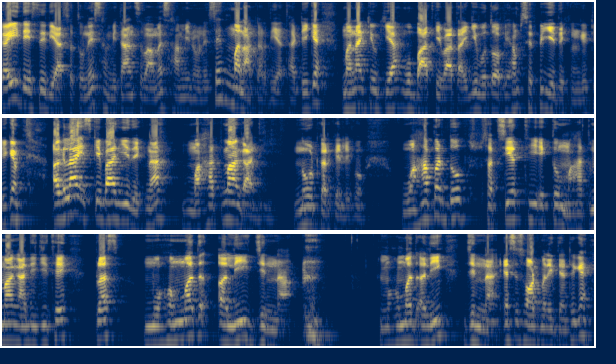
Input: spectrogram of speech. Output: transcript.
कई देसी रियासतों ने संविधान सभा में शामिल होने से मना कर दिया था, ठीक है? मना क्यों किया? वो बात की बात आएगी, वो तो अभी हम सिर्फ़ ये देखेंगे, ठीक है? अगला, इसके बाद ये देखना, महात्मा गांधी। नोट करके लिखो। वहाँ पर दो शख्सियत थी, एक तो महात्मा गांधी जी थे, प्लस मोहम्मद अली जिन्ना। मोहम्मद अली जिन्ना, ऐसे शॉर्ट में लिखते हैं, ठीक है?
